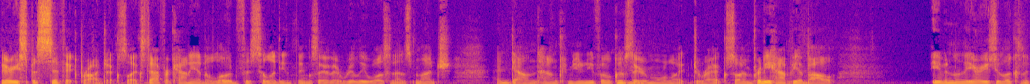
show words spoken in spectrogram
very specific projects. Like Stafford County had a load facility and things there. There really wasn't as much a downtown community focus. They were more like direct. So I'm pretty happy about even in the areas you look at the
